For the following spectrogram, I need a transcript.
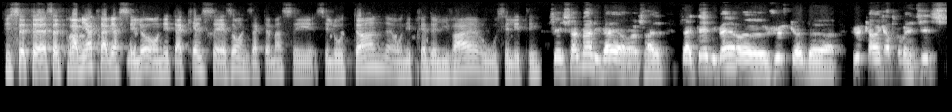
puis cette, euh, cette première traversée-là, on est à quelle saison exactement? C'est l'automne, on est près de l'hiver ou c'est l'été? C'est seulement l'hiver. Ça, ça, a été l'hiver euh, jusqu'en 90.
